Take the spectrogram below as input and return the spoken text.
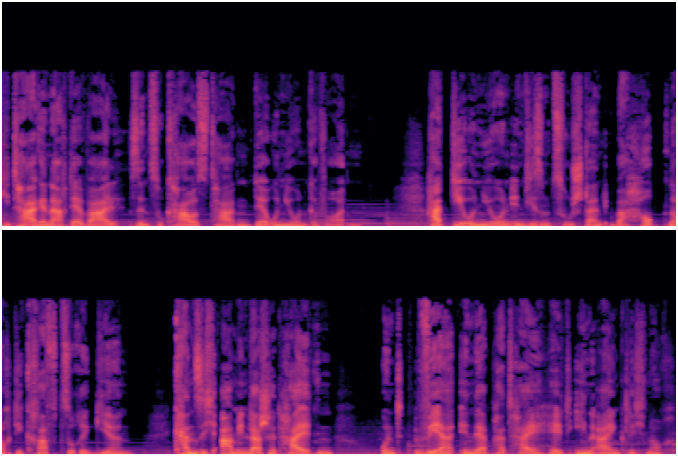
Die Tage nach der Wahl sind zu Chaostagen der Union geworden. Hat die Union in diesem Zustand überhaupt noch die Kraft zu regieren? Kann sich Armin Laschet halten? Und wer in der Partei hält ihn eigentlich noch?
